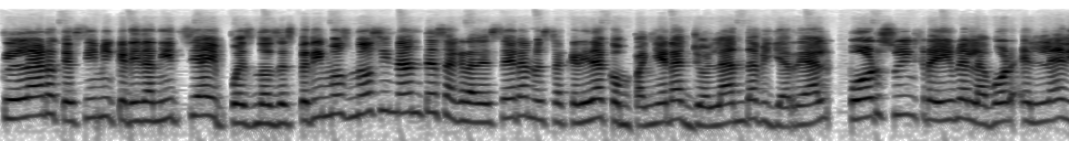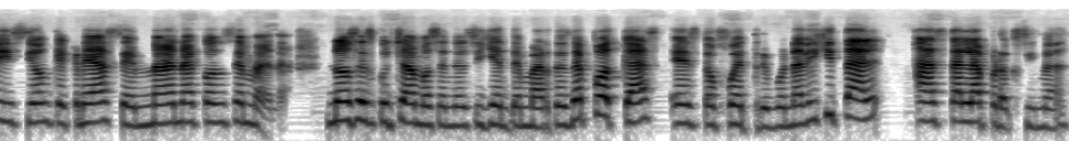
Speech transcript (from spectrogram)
Claro que sí, mi querida Nitzia, y pues nos despedimos no sin antes agradecer a nuestra querida compañera Yolanda Villarreal por su increíble labor en la edición que crea semana con semana. Nos escuchamos en el siguiente martes de podcast. Esto fue Tribuna Digital. Hasta la próxima.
